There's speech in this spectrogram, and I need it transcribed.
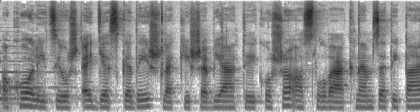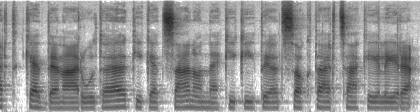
A koalíciós egyezkedés legkisebb játékosa, a szlovák nemzeti párt kedden árulta el, kiket szán a nekik ítélt szaktárcák élére.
